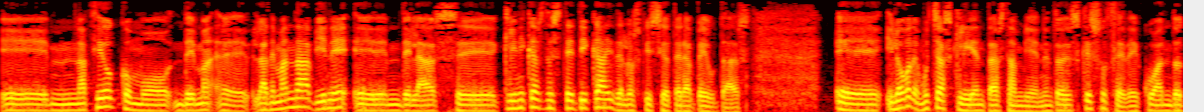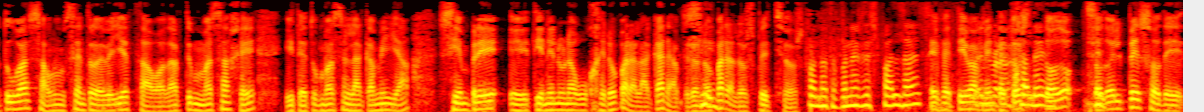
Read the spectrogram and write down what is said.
Eh, nació como la demanda viene de las clínicas de estética y de los fisioterapeutas. Eh, y luego de muchas clientas también. Entonces, ¿qué sucede? Cuando tú vas a un centro de belleza o a darte un masaje y te tumbas en la camilla, siempre eh, tienen un agujero para la cara, pero no para los pechos. Cuando te pones de espaldas. Efectivamente, entonces todo, todo el peso de,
